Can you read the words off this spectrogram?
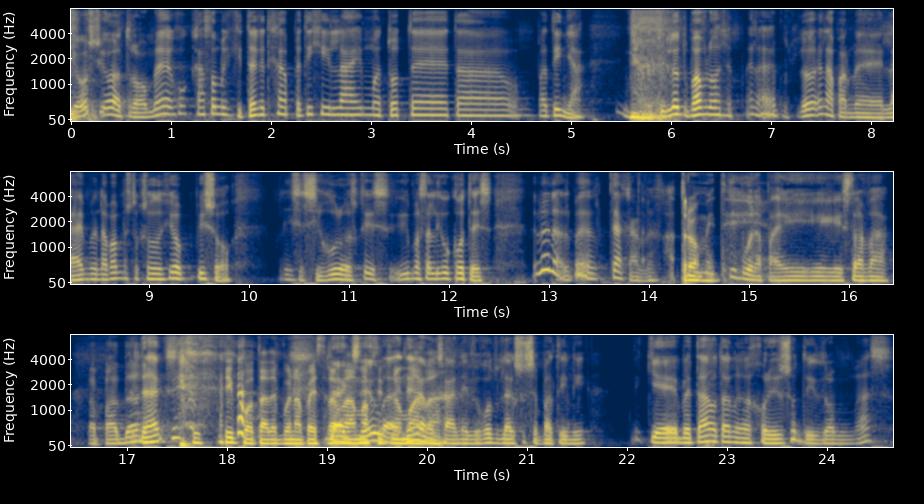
και όση ώρα τρώμε, εγώ κάθομαι και κοιτάω γιατί είχα πετύχει lime τότε τα πατίνια. και του λέω του Παύλου, έλα, έλα, του λέω, έλα πάμε lime να πάμε στο ξενοδοχείο πίσω. Λέει, Είσαι σίγουρος, ήμασταν λίγο κότες. Λέω, «Ναι, ναι, τι να κάνουμε. Ατρόμητη. Τι μπορεί να πάει στραβά. Τα πάντα. Εντάξει. Τίποτα δεν μπορεί να πάει στραβά Εντάξει, με αυτή εγώ την Δεν είχαμε ομάδα. ξανανεύει, εγώ τουλάχιστον σε πατίνι. Και μετά, όταν χωρίζονται οι δρόμοι μας,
